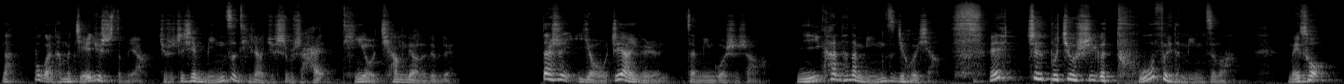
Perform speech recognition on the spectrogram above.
那不管他们结局是怎么样，就是这些名字听上去是不是还挺有腔调的，对不对？但是有这样一个人在民国史上，你一看他的名字就会想，哎，这不就是一个土匪的名字吗？没错，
